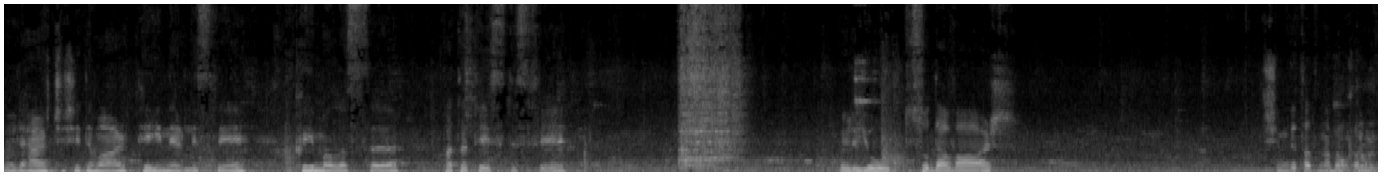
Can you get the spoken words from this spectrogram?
Böyle her çeşidi var. Peynirlisi, kıymalısı, patateslisi. Böyle yoğurtlusu da var. Şimdi tadına bakalım.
